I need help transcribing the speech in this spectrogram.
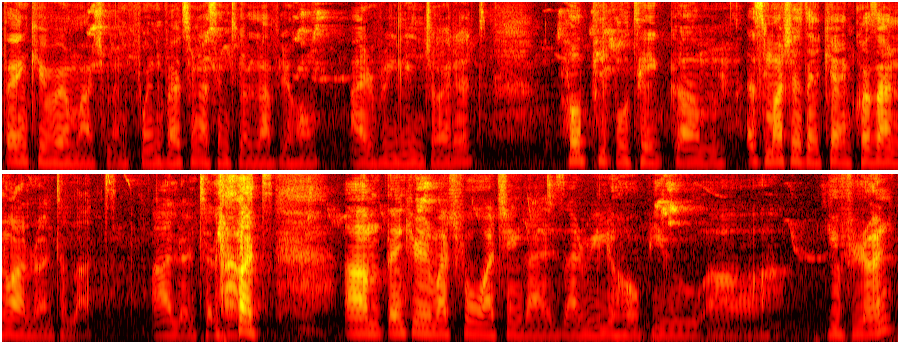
thank you very much, man, for inviting us into your lovely home. I really enjoyed it. Hope people take um, as much as they can, because I know I learned a lot. I learned a lot. Um, thank you very much for watching, guys. I really hope you uh, you've learned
